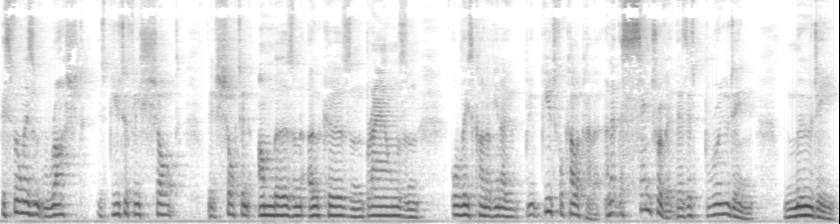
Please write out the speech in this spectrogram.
This film isn't rushed. It's beautifully shot. It's shot in umbers and ochres and browns and all these kind of, you know, beautiful colour palette. And at the centre of it, there's this brooding, moody,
